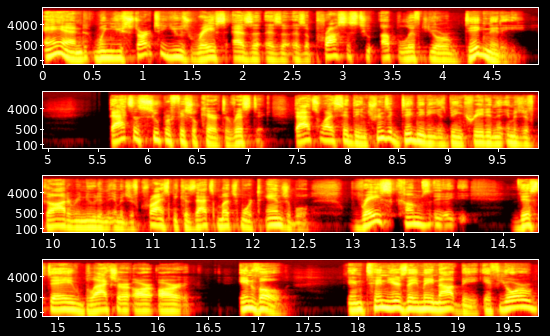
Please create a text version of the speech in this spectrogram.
And when you start to use race as a, as a, as a process to uplift your dignity, that's a superficial characteristic. That's why I said the intrinsic dignity is being created in the image of God and renewed in the image of Christ because that's much more tangible. Race comes, this day, blacks are, are, are in vogue. In 10 years, they may not be. If your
